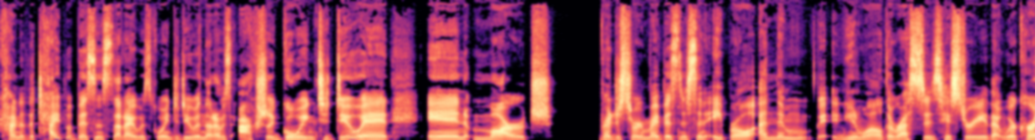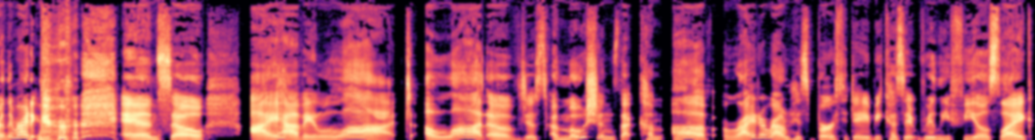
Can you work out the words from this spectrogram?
kind of the type of business that I was going to do and that I was actually going to do it in March registering my business in April and then eh, you know well the rest is history that we're currently writing. and so I have a lot a lot of just emotions that come up right around his birthday because it really feels like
